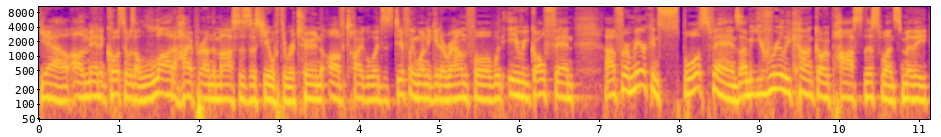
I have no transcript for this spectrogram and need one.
yeah, um, and of course there was a lot of hype around the Masters this year with the return of Tiger Woods. It's definitely one to get around for with every golf fan. Uh, for American sports fans, I mean, you really can't go past this one, Smithy.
